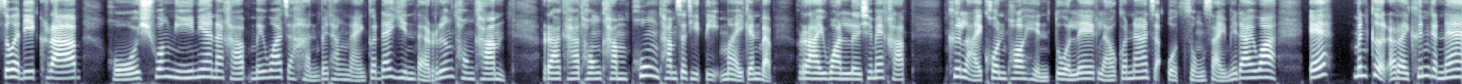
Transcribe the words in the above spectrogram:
สวัสดีครับ โห ช่วงนี้เนี่ยนะครับไม่ว่าจะหันไปทางไหนก็ได้ยินแต่เรื่องทองคำราคาทองคำพุ่งทำสถิติใหม่กันแบบรายวันเลยใช่ไหมครับ คือหลายคนพอเห็นตัวเลขแล้วก็น่าจะอดสงสัยไม่ได้ว่า เอ๊ะ มันเกิดอะไรขึ้นกันแน่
